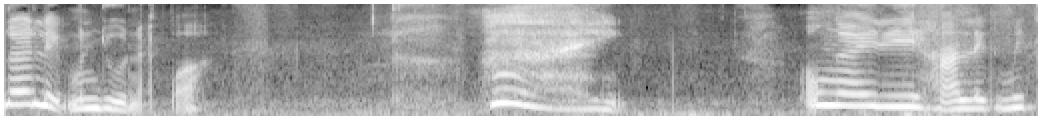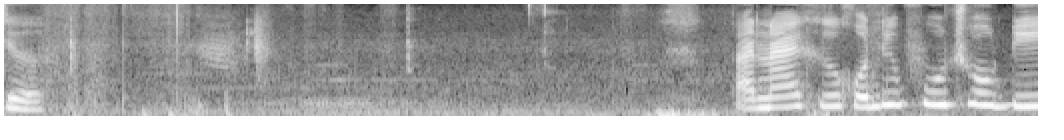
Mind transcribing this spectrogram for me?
ได้เหล็กมันอยู่ไหนวะ เฮ้ย เอาไงดีหาเหล็กไม่เจอ แต่นายคือคนที่ผู้โชคดี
